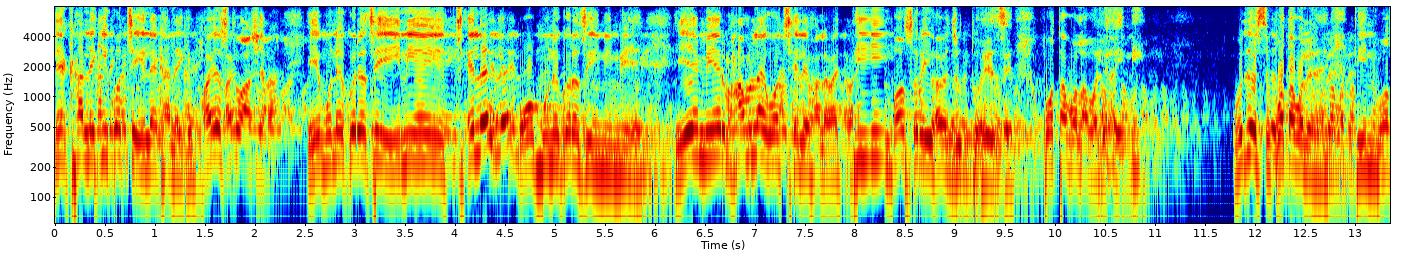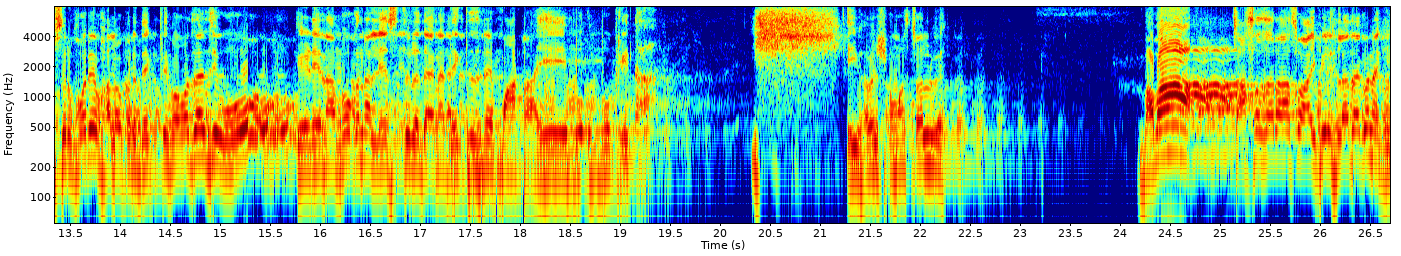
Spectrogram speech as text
লেখালেখি করছে, এ লেখালেখি, ভয়েস তো আসে না। এ মনে করেছে ইনি ছেলে, ও মনে করেছে ইনি মেয়ে। এ মেয়ের ভাবলায় ও ছেলে ভালো। হয় তিন বছর এইভাবে যুদ্ধ হয়েছে, কথা বলা বলি হয়নি। বুঝেছে কথা বলে নাই। তিন বছর পরে ভালো করে দেখতে পাওয়া যায় যে ও এড়ে না বোক না লেস তুলে দেয় না। দেখতেছে না পাঁটা এ বকরি না। ইস, এইভাবে সমাজ চলবে? বাবা, চাষা যারা আছো, আইপিএল খেলা দেখো নাকি?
